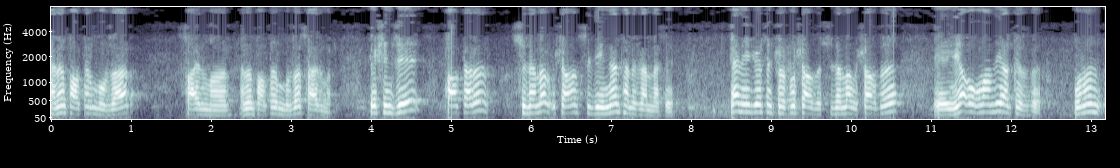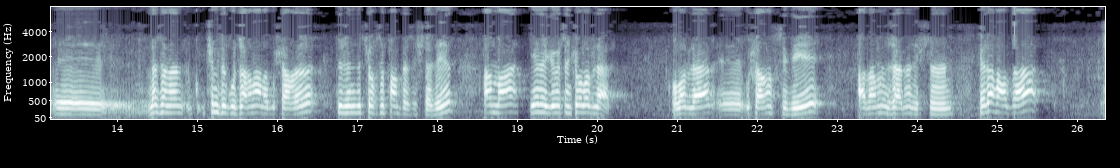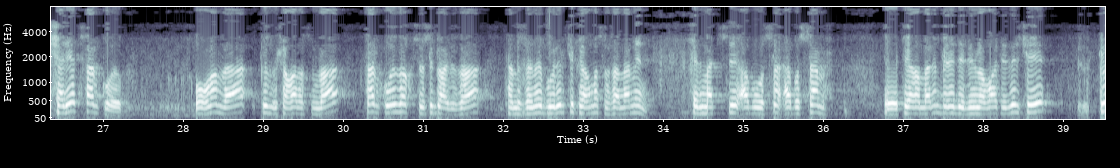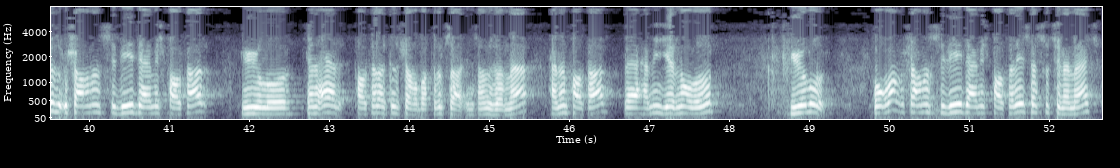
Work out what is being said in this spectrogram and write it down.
həmin paltar murdar sayılmır. Həmin paltar murdar sayılmır. Beşinci, paltarın südəmər uşağın sidiyindən təmizlənməsi. Yəni, görürsən, körpü uşaqdır, südəmər uşaqdır, e, ya oğlandır, ya qızdır. Bunun, e, məsələn, kimsə qucağına alıb uşağı, düzündə çoxsu pampers işlədir, amma yenə görürsən ki, ola bilər. Ola bilər, e, uşağın sidiyi adamın üzərinə düşsün. Belə halda şəriət fərq qoyub. Oğlan və qız uşağı arasında fərq qoyub və xüsusi qaydada təmizləmək buyurub ki, Peyğəmbər s.ə.v-in xidmətçisi Əbu, Əbu Səmh e, Peyğəmbərin belə dediyini rəvat edir ki, qız uşağının sidiyi dəymiş paltar yuyulur. Yəni, əgər paltara qız uşağı batırıbsa insanın üzərinə, həmin paltar və həmin yerinə olur, yuyulur. Oğlan uşağının sidiyi dəymiş paltarı isə su çiləmək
